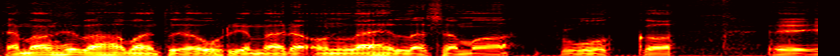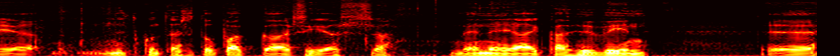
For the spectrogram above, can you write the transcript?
Tämä on hyvä havainto ja uhrien määrä on lähellä samaa luokkaa. E, ja nyt kun tässä tupakka-asiassa menee aika hyvin, e,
